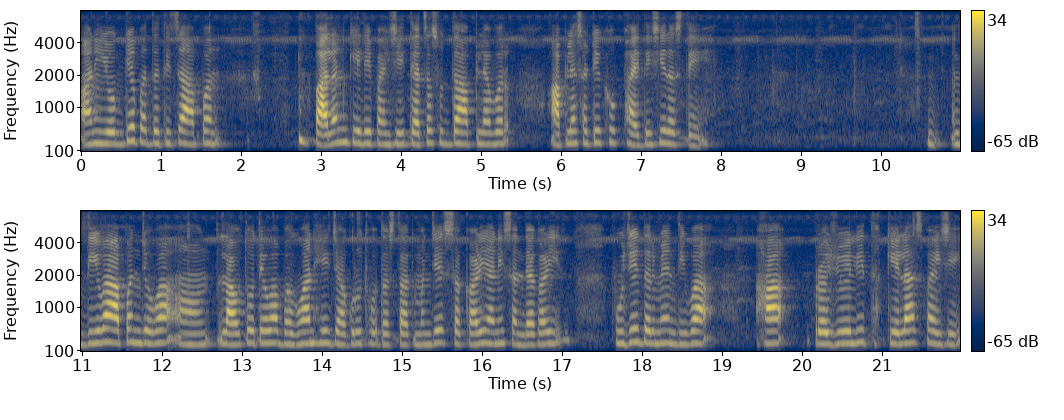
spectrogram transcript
आणि योग्य पद्धतीचा आपण पालन केले पाहिजे त्याचासुद्धा आपल्यावर आपल्यासाठी खूप फायदेशीर असते. दिवा आपण जेव्हा लावतो तेव्हा भगवान हे जागृत होत असतात. म्हणजे सकाळी आणि संध्याकाळी पूजेदरम्यान दिवा हा प्रज्वलित केलाच पाहिजे.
